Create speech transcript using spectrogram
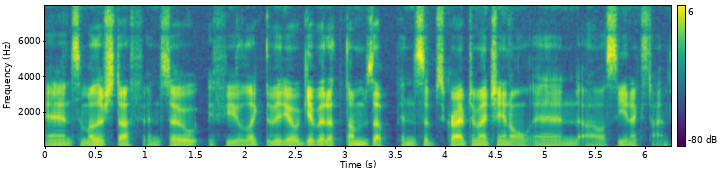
and some other stuff. And so if you like the video, give it a thumbs up and subscribe to my channel, and I'll see you next time.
